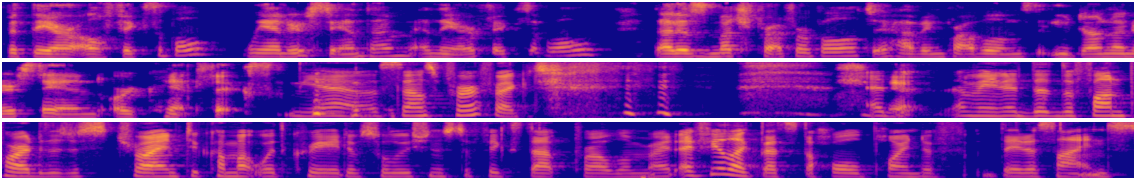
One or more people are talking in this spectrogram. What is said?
but they are all fixable. We understand them and they are fixable. That is much preferable to having problems that you don't understand or can't fix. yeah, sounds perfect. yeah. I mean, the, the fun part is just trying to come up with creative solutions to fix that problem, right? I feel like that's the whole point of data science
